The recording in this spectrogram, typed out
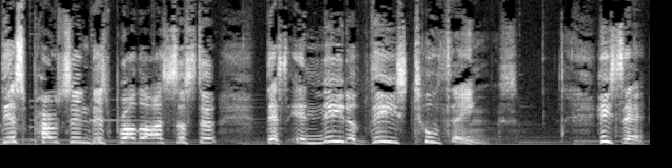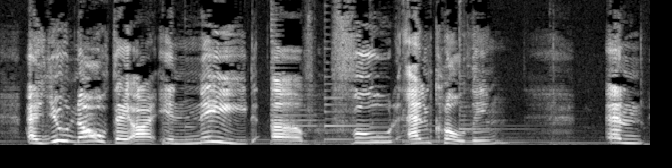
this person, this brother or sister that's in need of these two things, he said, and you know they are in need of food and clothing. And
